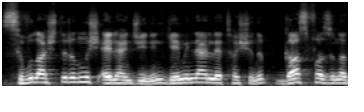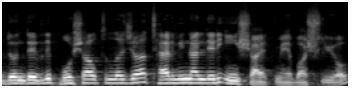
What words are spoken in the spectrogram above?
sıvılaştırılmış LNG'nin gemilerle taşınıp gaz fazına döndürülüp boşaltılacağı terminalleri inşa etmeye başlıyor.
